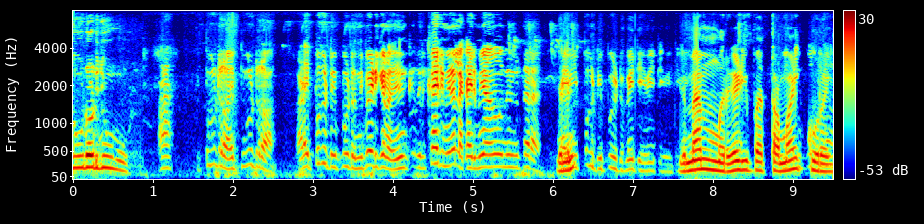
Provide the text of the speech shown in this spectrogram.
ചൂടോടിഞ്ഞു ഇപ്പൊ കിട്ടറാ ഇപ്പൊ കിട്ടറാ അവിടെ ഇപ്പൊ കിട്ടും ഇപ്പൊ കിട്ടും. നീ പേടിക്കണം നിനക്ക് കരിമീനല്ല. കരിമീൻ നിനക്ക് തരാം. ഇപ്പൊ കിട്ടും ഇപ്പൊ കിട്ടും. വെയിറ്റ് വെയിറ്റ് വെയിറ്റ് മെമ്മറി കഴിയുമ്പോ എത്ര മണിക്കൂറായി?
